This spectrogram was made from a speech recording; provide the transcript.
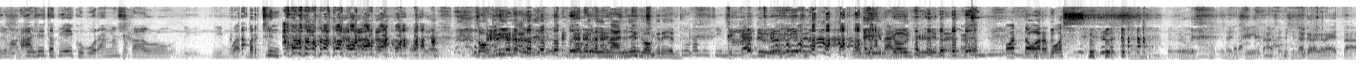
terima kasih tapi eh kuburannya suka lu di- dibuat bercinta Go green anjing. Go green anjing, go green. terima kasih Cina Cikadu. Go green anjing. Go green Outdoor bos. terus sensi nah sensinya gara-gara eta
